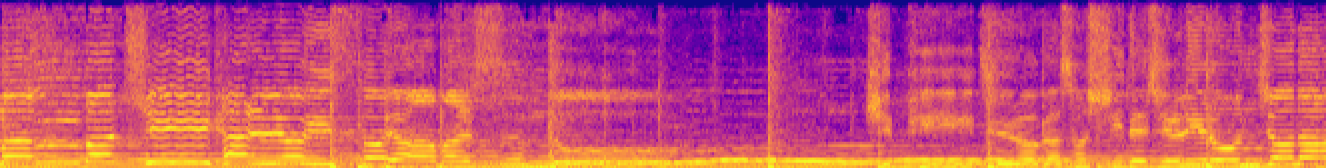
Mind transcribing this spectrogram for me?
마음밭이 갈려 있어야 말씀도 깊이 들어가서 시대 진리를 온전하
